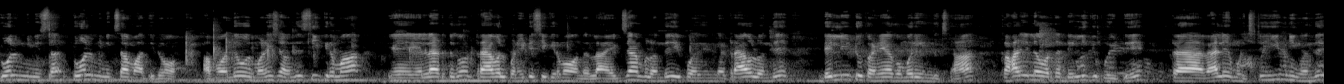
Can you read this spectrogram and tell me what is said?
டுவெல் மினிட்ஸாக டுவெல் மினிட்ஸாக மாற்றிடும் அப்போ வந்து ஒரு மனுஷன் வந்து சீக்கிரமாக எல்லா இடத்துக்கும் ட்ராவல் பண்ணிவிட்டு சீக்கிரமாக வந்துடலாம். எக்ஸாம்பிள் வந்து இப்போ இந்த ட்ராவல் வந்து டெல்லி டு கன்னியாகுமரி இருந்துச்சுன்னா காலையில் ஒருத்தன் டெல்லிக்கு போயிட்டு வேலையை முடிச்சுட்டு ஈவினிங் வந்து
